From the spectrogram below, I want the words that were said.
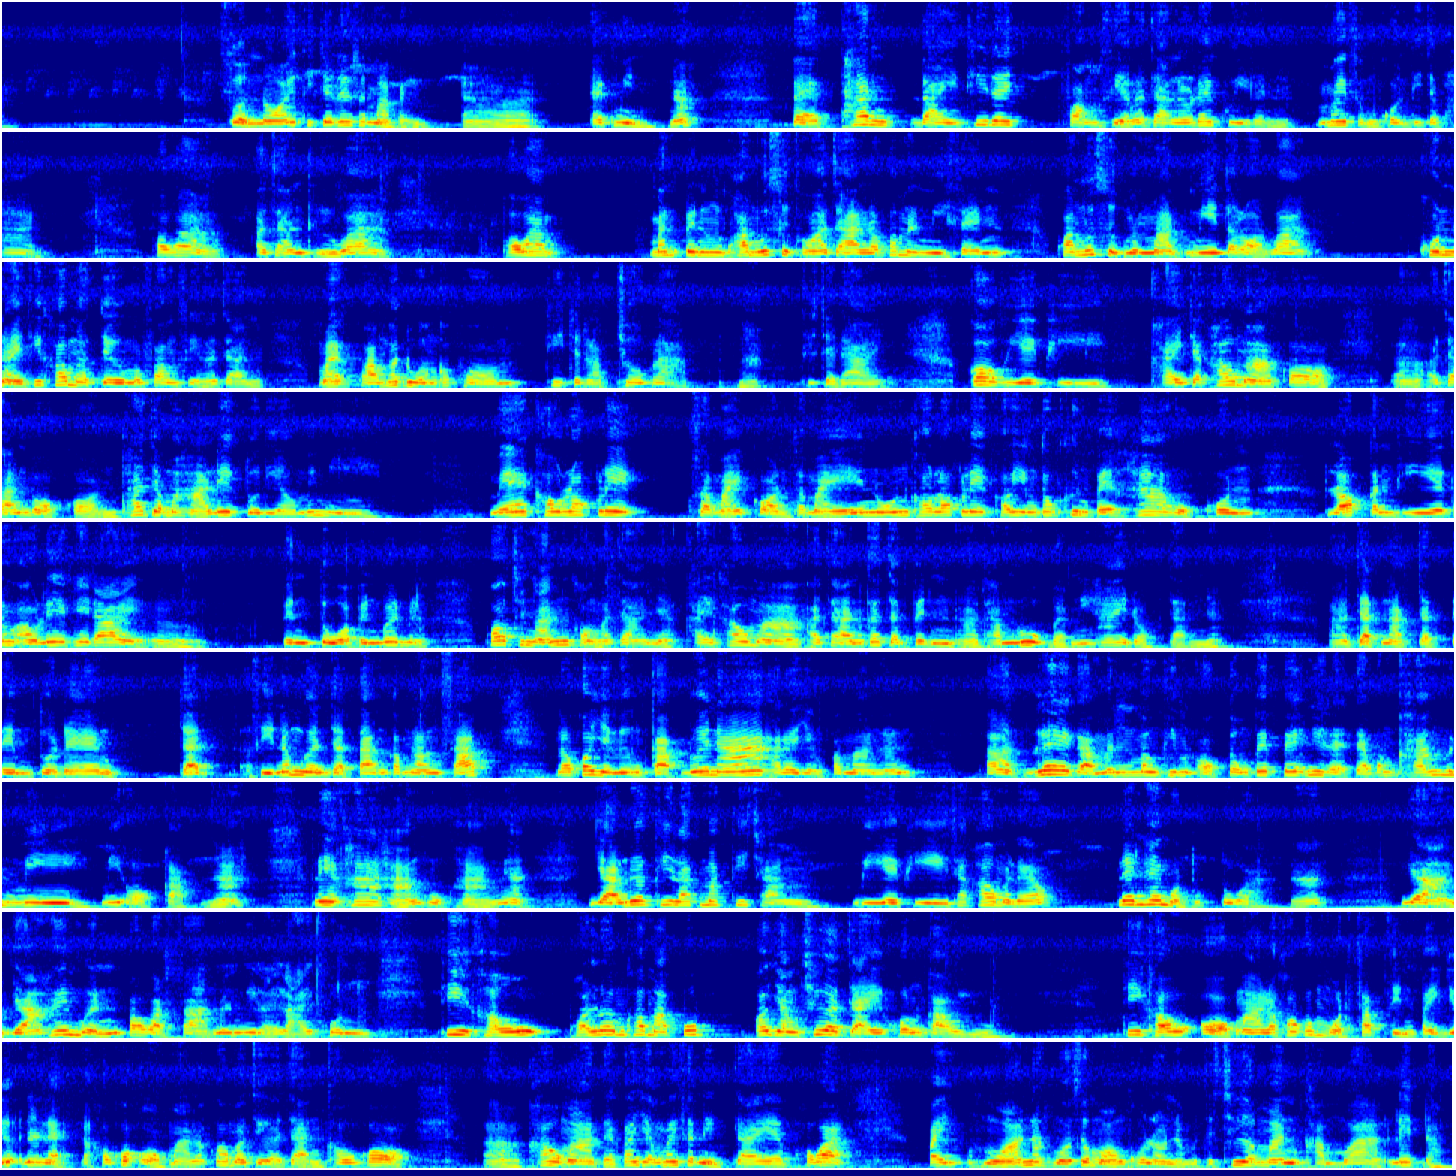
ส่วนน้อยที่จะได้สมัครกับแอดมินนะแต่ท่านใดที่ได้ฟังเสียงอาจารย์แล้วได้คุยกันเนี่ยไม่สมควรที่จะพลาด เพราะว่าอาจารย์ถือว่า เพราะว่ามันเป็นความรู้สึกของอาจารย์แล้วก็มันมีเซนส์ความรู้สึกมันมามีตลอดว่า คนไหนที่เข้ามาเจอมาฟังเสียงอาจารย์ หมายความว่าดวงเขาพร้อมที่จะรับโชคลาภนะ ที่จะได้ ก็ VIP ใครจะเข้ามาก็อาจารย์บอกก่อน ถ้าจะมาหาเลขตัวเดียวไม่มี แม้เขาล็อกเลขสมัยก่อนสมัยนู้นเขาล็อกเลขเขายังต้องขึ้นไปห้าหกคน ล็อกกันทีต้องเอาเลขให้ได้เออเป็นตัวเป็นเบิ้ลเพราะฉะนั้นของอาจารย์เนี่ยใครเข้ามาอาจารย์ก็จะเป็นอ่าทำรูปแบบนี้ให้ดอกจันเนี่ยจัดหนักจัดเต็มตัวแดงจัดสีน้ำเงินจัดตามกำลังทรัพย์แล้วก็อย่าลืมกลับด้วยนะ อะไรอย่างประมาณนั้น เลขอะมันบางทีมันออกตรงเป๊ะๆนี่แหละ แต่บางครั้งมันมีมีออกกลับนะ เลขห้าหางหกหางเนี่ย อย่าเลือกที่รักมักที่ชัง VIP ถ้าเข้ามาแล้ว เล่นให้หมดทุกตัวนะ อย่าอย่าให้เหมือนประวัติศาสตร์มันมีหลาย ๆ คนที่เขาพอเริ่มเข้ามาปุ๊บ ก็ยังเชื่อใจคนเก่าอยู่ ที่เขาออกมาแล้วเขาก็หมดทรัพย์สินไปเยอะนั่นแหละ แล้วเขาก็ออกมาแล้วก็มาเจออาจารย์เขาก็อ่าเข้ามาแต่ก็ยังไม่สนิทใจ เพราะว่า ไปหัวนะหัวสมองคนเราเนี่ยมันจะเชื่อมั่นคำว่าเลขดับ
